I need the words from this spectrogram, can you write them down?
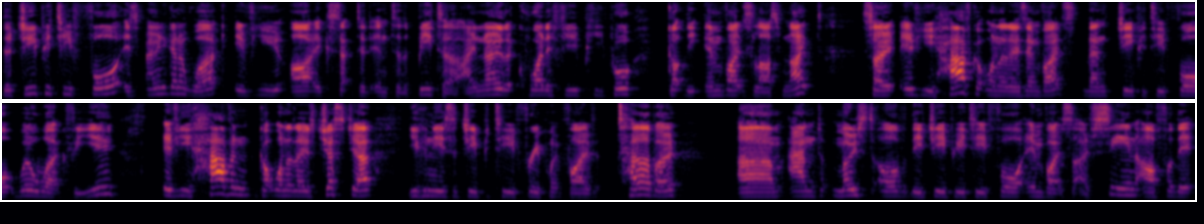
the GPT-4 is only going to work if you are accepted into the beta. I know that quite a few people got the invites last night. So if you have got one of those invites, then GPT-4 will work for you. If you haven't got one of those just yet, you can use the GPT 3.5 Turbo. Um, and most of the GPT-4 invites that I've seen are for the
